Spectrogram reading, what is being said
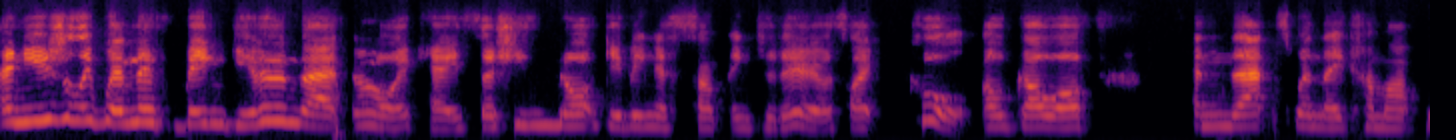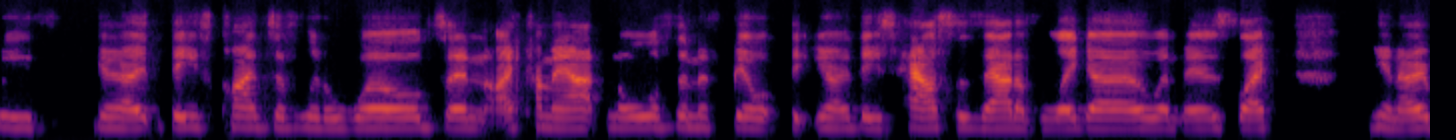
And usually, when they've been given that, oh, okay, so she's not giving us something to do, it's like, cool, I'll go off. And that's when they come up with, you know, these kinds of little worlds. And I come out and all of them have built, you know, these houses out of Lego. And there's like, you know,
